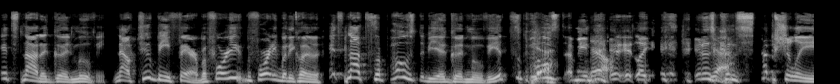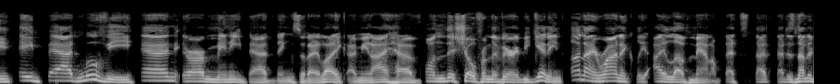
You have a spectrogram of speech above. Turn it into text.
it's not a good movie. Now, to be fair, before you, before anybody claims it's not supposed to be a good movie. It's supposed, yeah, I mean, no. it, it, like, it is yeah. conceptually a bad movie. And there are many bad things that I like. I mean, I have on this show from the very beginning, unironically, I love Manimal. That's, that, that is not a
